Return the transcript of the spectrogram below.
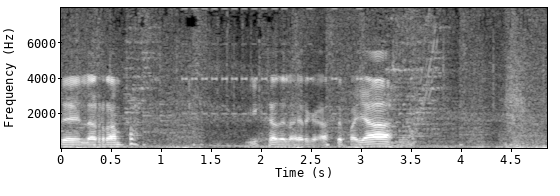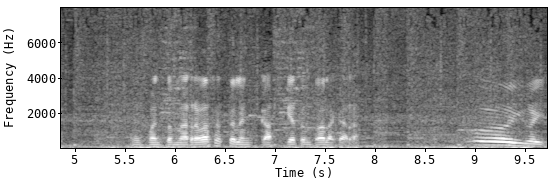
de las rampas. Hija de la verga, hazte para allá. En cuanto me rebasas te lo encasqueto en toda la cara. Uy, güey.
